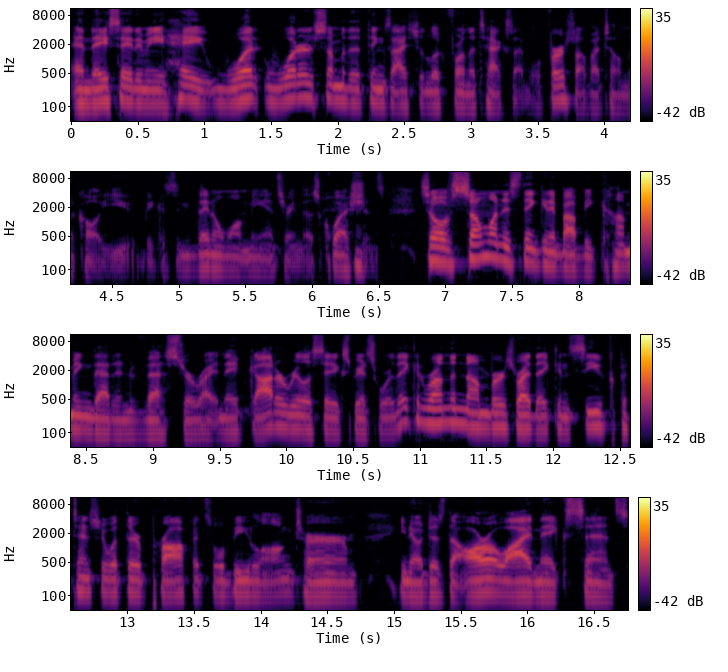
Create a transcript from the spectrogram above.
And they say to me, "Hey, what what are some of the things I should look for on the tax side?" Well, first off, I tell them to call you because they don't want me answering those questions. so if someone is thinking about becoming that investor, right, and they've got a real estate experience where they can run the numbers, right, they can see potentially what their profits will be long term. You know, does the ROI make sense?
